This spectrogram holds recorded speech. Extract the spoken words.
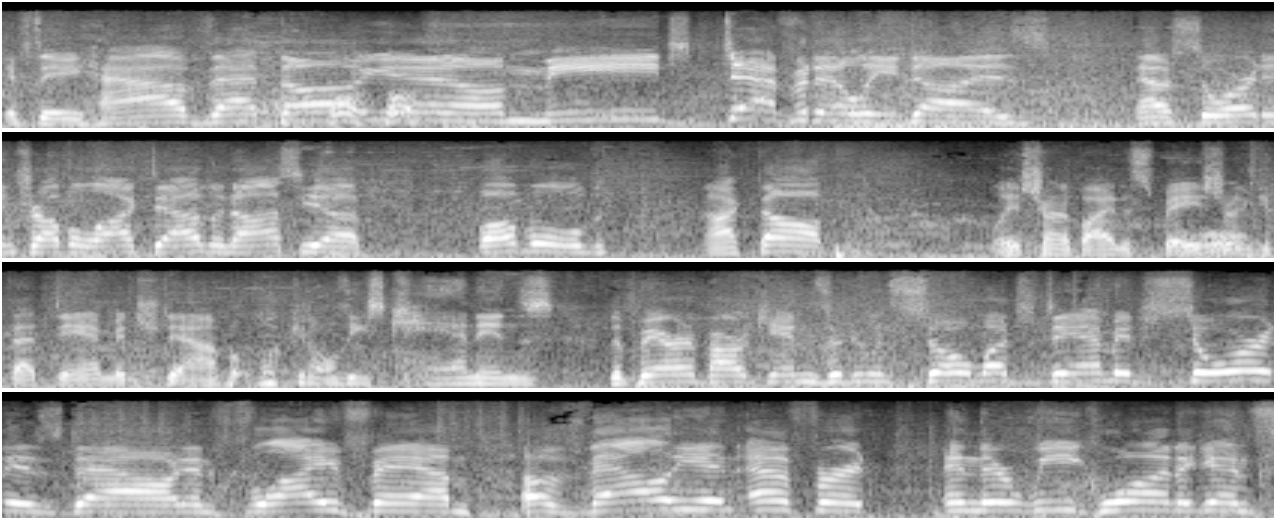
If they have that dog in a meat, definitely does. Now Sword in trouble, locked down. Lunacia bubbled, knocked up. Blaze trying to buy the space, Oh. trying to oh. get that damage down. But look at all these cannons. The Baron Power cannons are doing so much damage. Sword is down, and Fly Fam, a valiant effort in their week one against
